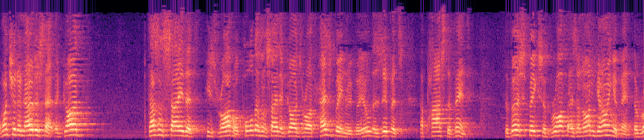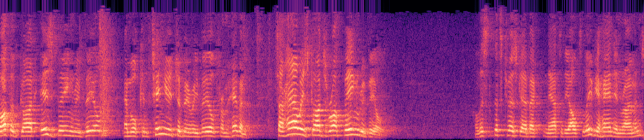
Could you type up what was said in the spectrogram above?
I want you to notice that, that God doesn't say that his wrath, or Paul doesn't say that God's wrath has been revealed as if it's a past event. The verse speaks of wrath as an ongoing event. The wrath of God is being revealed and will continue to be revealed from heaven. So, how is God's wrath being revealed? Well, let's, let's first go back now to the Old. Leave your hand in Romans,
